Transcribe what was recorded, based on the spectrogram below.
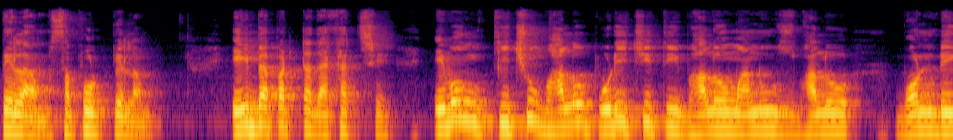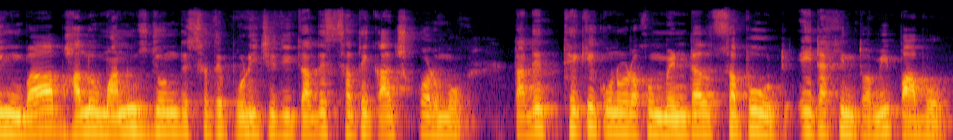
পেলাম সাপোর্ট পেলাম। এই ব্যাপারটা দেখাচ্ছে। এবং কিছু ভালো পরিচিতি, ভালো মানুষ, ভালো বন্ডিং বা ভালো মানুষজনদের সাথে পরিচিতি, তাদের সাথে কাজকর্ম, তাদের থেকে কোনো রকম মেন্টাল সাপোর্ট এটা কিন্তু আমি পাবো।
